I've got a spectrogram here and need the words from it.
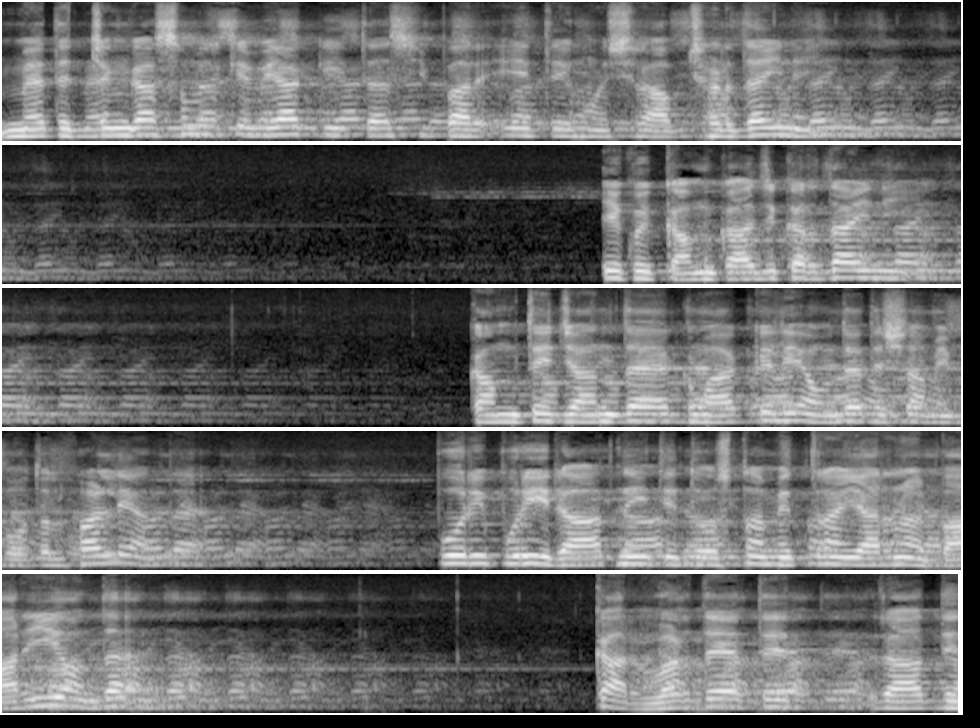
ਮੈਂ ਤੇ ਚੰਗਾ ਸਮਝ ਕੇ ਵਿਆਹ ਕੀਤਾ ਸੀ, ਪਰ ਇਹ ਤੇ ਹੁਣ ਸ਼ਰਾਬ ਛੱਡਦਾ ਹੀ ਨਹੀਂ। ਇਹ ਕੋਈ ਕੰਮ ਕਾਜ ਕਰਦਾ ਹੀ ਨਹੀਂ। ਕੰਮ ਤੇ ਜਾਂਦਾ ਹੈ ਕਮਾ ਕੇ ਲਿਆਉਂਦਾ ਤੇ ਸ਼ਾਮੀ ਬੋਤਲ ਫੜ ਲਿਆਂਦਾ ਹੈ। ਪੂਰੀ ਪੂਰੀ ਰਾਤ ਨਹੀਂ ਤੇ ਦੋਸਤਾਂ ਮਿੱਤਰਾਂ ਯਾਰਾਂ ਨਾਲ ਬਾਹਰ ਹੀ ਆਉਂਦਾ ਘਰ ਵੜਦਾ ਤੇ ਰਾਤ ਦੇ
